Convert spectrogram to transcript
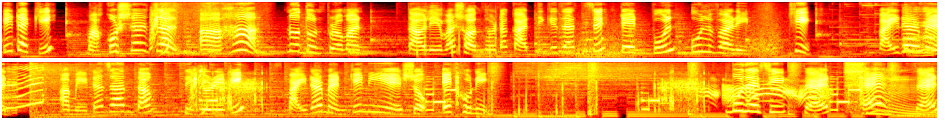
এটা কি? মাকড়সার জাল? আহা, নতুন প্রমাণ। তাহলে এবার সন্দেহটা কার দিকে যাচ্ছে? Deadpool, Wolverine. ঠিক, স্পাইডারম্যান। আমি এটা জানতাম। সিকিউরিটি, স্পাইডারম্যানকে নিয়ে এসো এক্ষুনি বুঝেছি, স্যার। হ্যাঁ স্যার।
